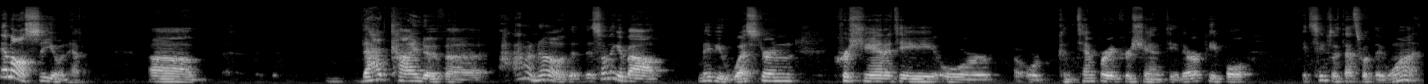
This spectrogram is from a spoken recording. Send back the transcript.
and I'll see you in heaven." Uh, that kind of uh, I don't know. There's something about maybe Western Christianity or or contemporary Christianity. There are people. It seems like that's what they want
